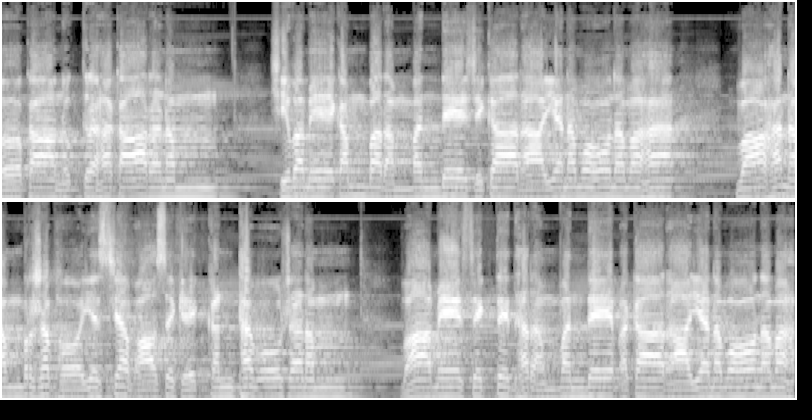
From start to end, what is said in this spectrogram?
लोकानुग्रहकारणम् शिवमेकम्बरम् वन्दे शिकाराय नमो नमः वाहनम् वृषभो यस्य वासुके कण्ठभूषणम् वामे शक्तिधरम् वन्दे पकाराय नमो नमः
